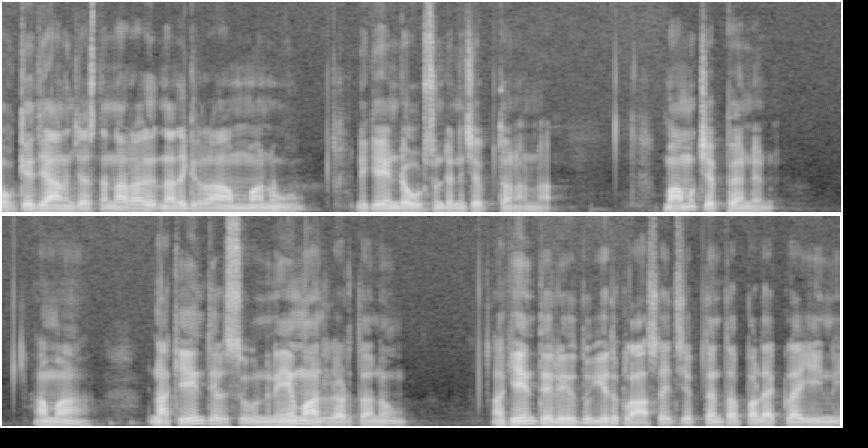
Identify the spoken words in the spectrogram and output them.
ఓకే ధ్యానం చేస్తాను. నా నా దగ్గర రా అమ్మ నువ్వు. నీకేం డౌట్స్ ఉంటే నేను చెప్తానన్న. మా అమ్మకి చెప్పాను నేను. అమ్మ నాకేం తెలుసు? నేనేం మాట్లాడతాను? నాకేం తెలియదు. ఏదో క్లాస్లో అయితే చెప్తాను తప్ప లెక్కలు అయ్యింది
